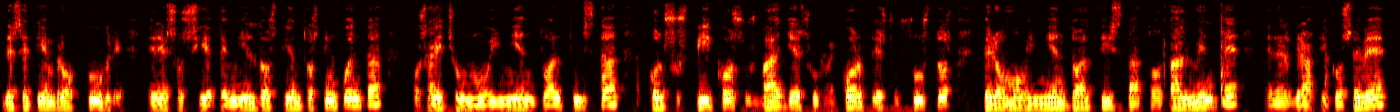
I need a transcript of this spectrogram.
de septiembre-octubre en esos 7.250, pues ha hecho un movimiento alcista con sus picos, sus valles, sus recortes, sus sustos, pero movimiento alcista totalmente, en el gráfico se ve,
